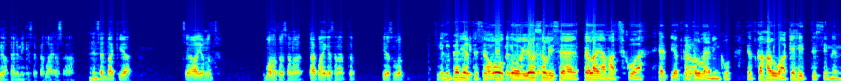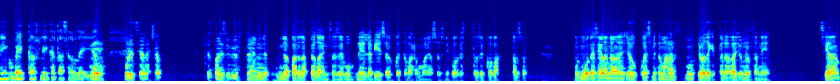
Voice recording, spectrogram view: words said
hyvä peli, mikä se pelaaja saa. Mm. Et sen takia se A-junut mahdoton sanoa, tai vaikea sanoa, että jos sulla Eli periaatteessa on ok, jos oli se pelaajamatskua, et, jotka, tulee, niin kuin, jotka haluaa kehittyä sinne niin kuin veikkausliikatasolle. Ja... Niin. Mutta ehkä, jos mä olisin yhteen, niin parata pelaajia, niin se olisi joku neljä, viisi joukkuetta varmaan, jos se olisi niin oikeasti tosi kova taso. Mutta muuten siellä on joukkueissa, mitä mä olen joitakin pelaa junnulta, niin siellä on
